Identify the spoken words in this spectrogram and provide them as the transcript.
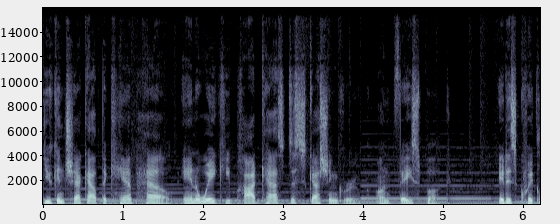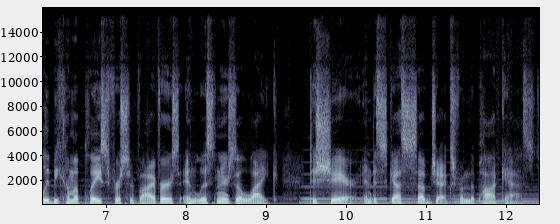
you can check out the Camp Hell Anneewakee podcast discussion group on Facebook. It has quickly become a place for survivors and listeners alike to share and discuss subjects from the podcast.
